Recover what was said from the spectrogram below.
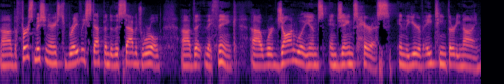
Uh, the first missionaries to bravely step into this savage world, uh, they, they, think, uh, were John Williams and James Harris in the year of 1839.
